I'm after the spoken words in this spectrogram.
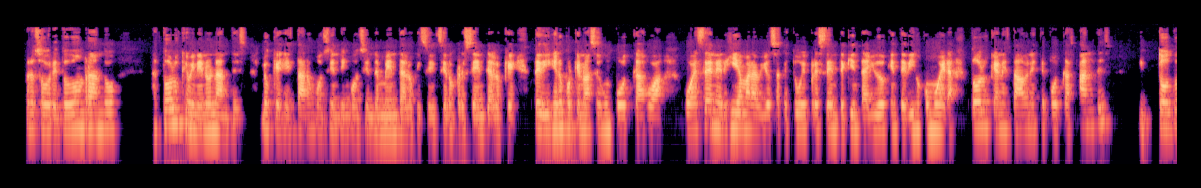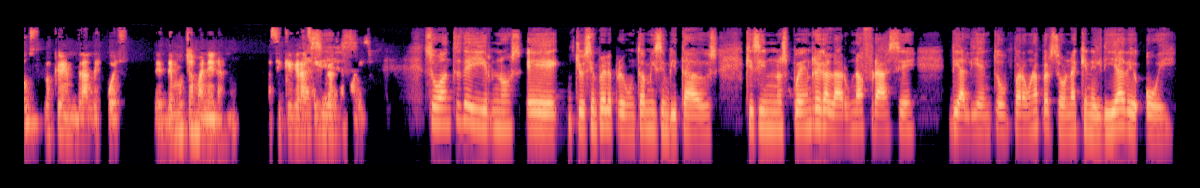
pero sobre todo honrando a todos los que vinieron antes, los que gestaron consciente e inconscientemente, a los que se hicieron presente, a los que te dijeron por qué no haces un podcast o a, o a esa energía maravillosa que estuve presente, quien te ayudó, quien te dijo cómo era, todos los que han estado en este podcast antes y todos los que vendrán después, de, muchas maneras, ¿no? Así que gracias, gracias por eso. So, antes de irnos, eh, yo siempre le pregunto a mis invitados que si nos pueden regalar una frase de aliento para una persona que en el día de hoy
